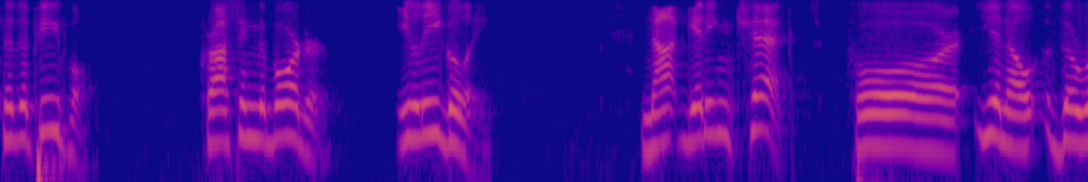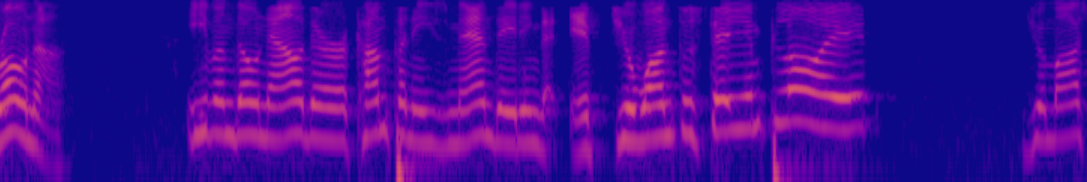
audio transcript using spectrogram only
to the people crossing the border illegally, not getting checked for, you know, the Rona. Even though now there are companies mandating that if you want to stay employed, you must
